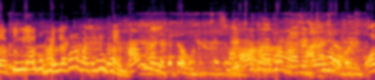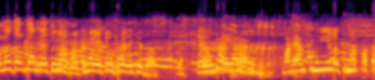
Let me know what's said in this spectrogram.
তা তুমি অল্প ভাঙ্গে পড়ো বাটিতে উঠাই কোনো দরকার নেই তোমাকে তুমি এটা উঠে রেখে দাও। মানে আমি নিয়ে এলো তোমার কথা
